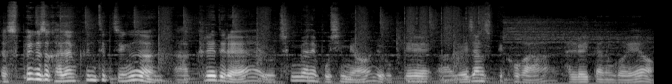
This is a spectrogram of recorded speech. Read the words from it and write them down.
자, 스펙에서 가장 큰 특징은 아, 크레들의 요 측면에 보시면 이렇게 아, 외장 스피커가 달려 있다는 거예요.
